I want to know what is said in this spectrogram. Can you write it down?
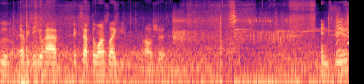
lose everything you have, except the ones like, oh shit. Infused.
